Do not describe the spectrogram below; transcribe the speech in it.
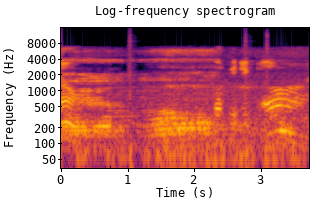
อ้าวกดผิดอีกโอ้ย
